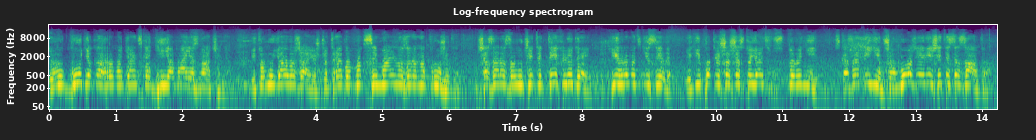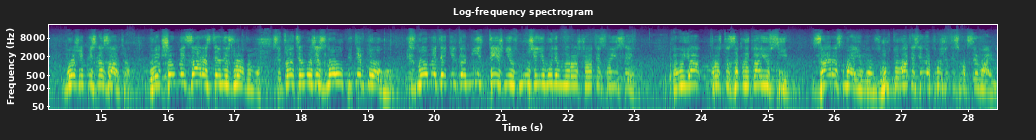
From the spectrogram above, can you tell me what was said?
Тому будь-яка громадянська дія має значення. І тому я вважаю, що треба максимально зараз напружити, ще зараз залучити тих людей, ті громадські сили, які поки що ще стоять в стороні, сказати їм, що може рішитися завтра, може післязавтра. Бо якщо ми зараз це не зробимо, ситуація може знову піти вдовгу. І знову ми декілька тижнів змушені будемо нарощувати свої сили. Тому я просто закликаю всіх. Зараз маємо згуртуватися і напружитись максимально.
